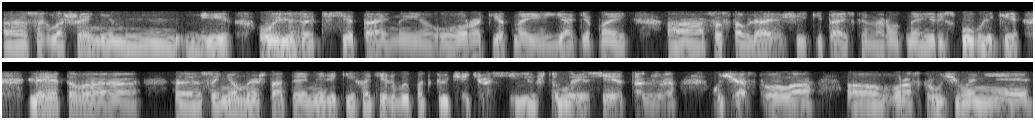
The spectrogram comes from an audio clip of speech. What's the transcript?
э, соглашениями и вывязать все тайны о ракетной и ядерной а, составляющей Китайской Народной Республики. Для этого Э, Соединенные Штаты Америки хотели бы подключить Россию, чтобы Россия также участвовала э, в раскручивании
